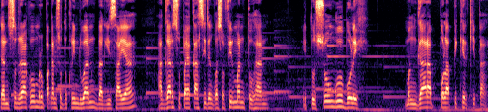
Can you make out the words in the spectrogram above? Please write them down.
Dan saudaraku merupakan suatu kerinduan bagi saya agar supaya kasih dan kuasa firman Tuhan itu sungguh boleh menggarap pola pikir kita.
